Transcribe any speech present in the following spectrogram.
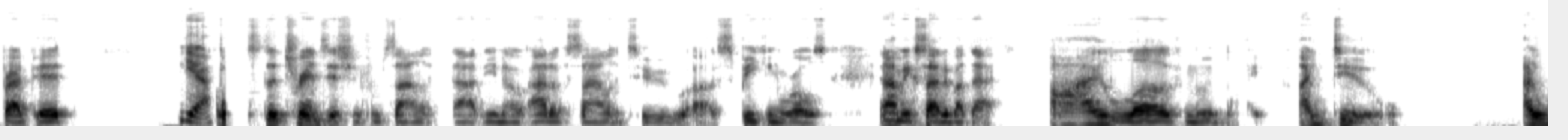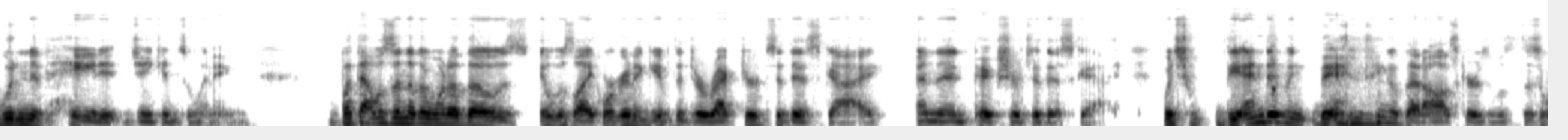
Brad Pitt. Yeah, it's the transition from silent, you know, out of silent to uh, speaking roles, and I'm excited about that. I love Moonlight. I do. I wouldn't have hated Jenkins winning, but that was another one of those. It was like we're going to give the director to this guy and then picture to this guy. Which the ending the ending of that Oscars was the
